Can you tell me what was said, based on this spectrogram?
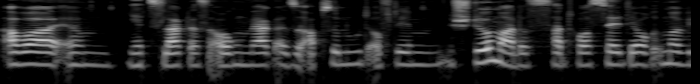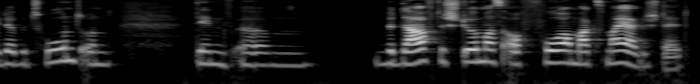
Aber ähm, jetzt lag das Augenmerk also absolut auf dem Stürmer. Das hat Horst Held ja auch immer wieder betont und den ähm, Bedarf des Stürmers auch vor Max Meyer gestellt.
